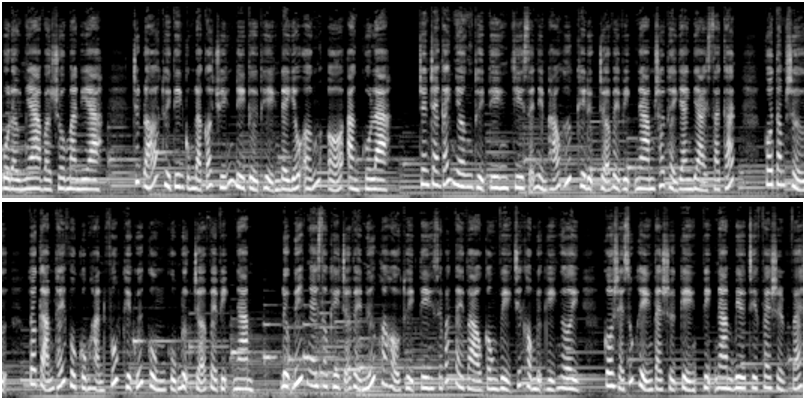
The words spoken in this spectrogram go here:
Bồ Đào Nha và Romania. Trước đó, Thùy Tiên cũng đã có chuyến đi từ thiện đầy dấu ấn ở Angola. Trên trang cá nhân, Thùy Tiên chia sẻ niềm háo hức khi được trở về Việt Nam sau thời gian dài xa cách. Cô tâm sự, tôi cảm thấy vô cùng hạnh phúc khi cuối cùng cũng được trở về Việt Nam. Được biết, ngay sau khi trở về nước, Hoa hậu Thùy Tiên sẽ bắt tay vào công việc chứ không được nghỉ ngơi. Cô sẽ xuất hiện tại sự kiện Việt Nam Beauty Fashion Fest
